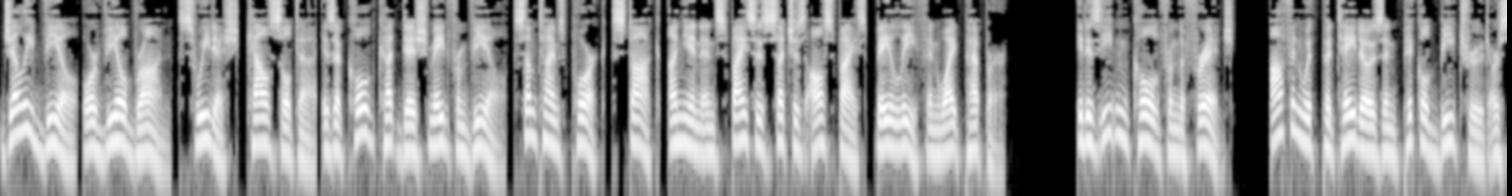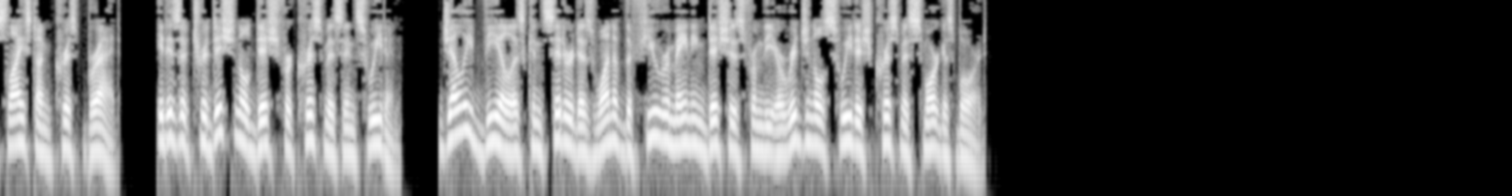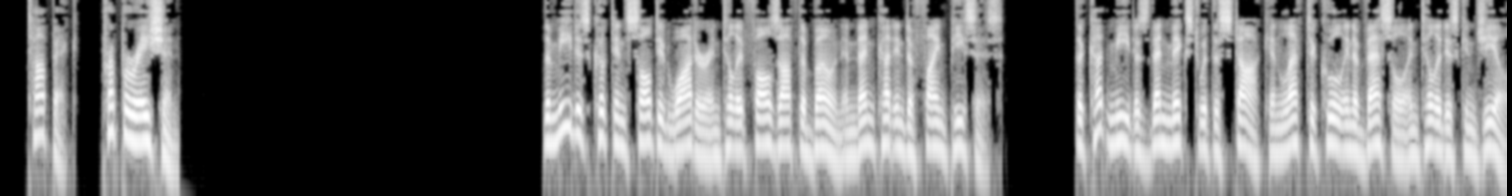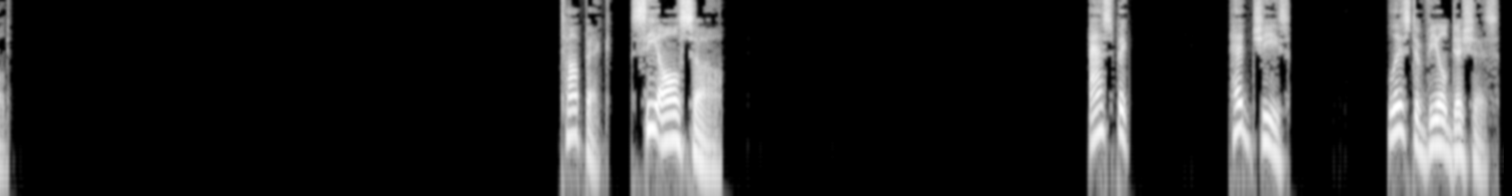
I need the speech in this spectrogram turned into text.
Jellied veal or veal brawn, Swedish, kalvsylta is a cold-cut dish made from veal, sometimes pork, stock, onion and spices such as allspice, bay leaf and white pepper. It is eaten cold from the fridge. Often with potatoes and pickled beetroot or sliced on crisp bread. It is a traditional dish for Christmas in Sweden. Jellied veal is considered as one of the few remaining dishes from the original Swedish Christmas smorgasbord. Preparation The meat is cooked in salted water until it falls off the bone and then cut into fine pieces. The cut meat is then mixed with the stock and left to cool in a vessel until it is congealed. See also Aspic Head cheese List of veal dishes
